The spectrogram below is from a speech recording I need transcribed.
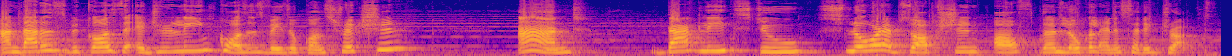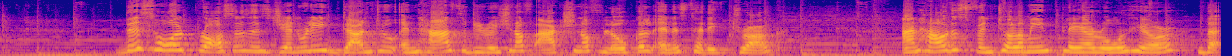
and that is because the adrenaline causes vasoconstriction and that leads to slower absorption of the local anesthetic drug. This whole process is generally done to enhance the duration of action of local anesthetic drug. And how does phentolamine play a role here? The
